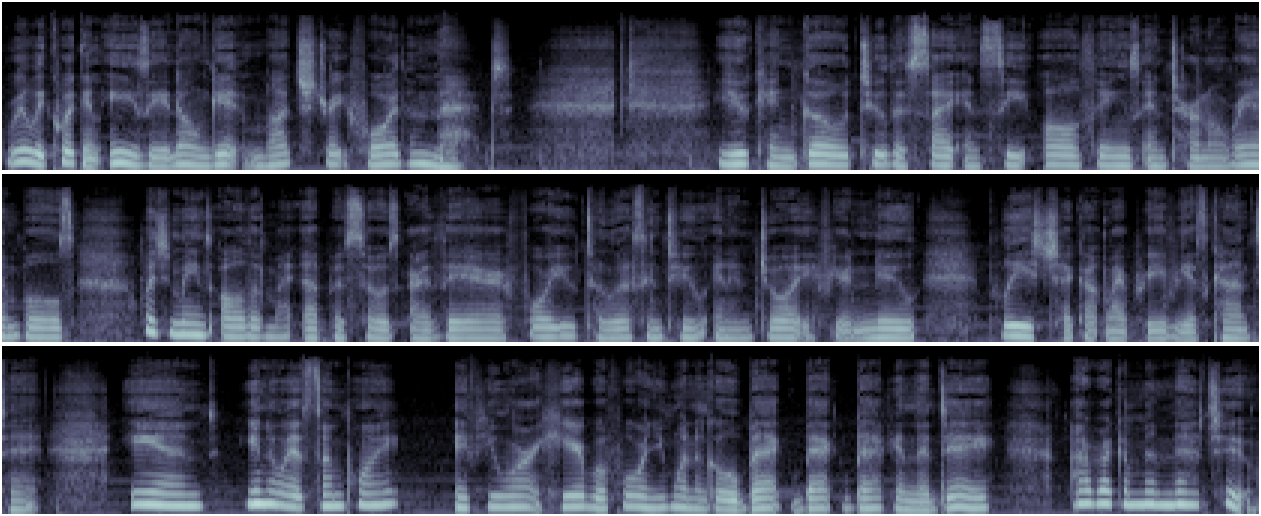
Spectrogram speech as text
Really quick and easy. It don't get much straightforward than that. You can go to the site and see all things internal rambles, which means all of my episodes are there for you to listen to and enjoy. If you're new, please check out my previous content. And, you know, at some point, if you weren't here before and you want to go back, back, back in the day, I recommend that too.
